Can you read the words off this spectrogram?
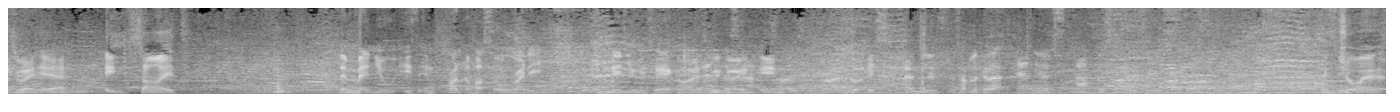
As we're here inside, the menu is in front of us already. The menu is here, guys. Endless we're going in. right. Got this endless. Let's have a look at that. Endless appetizers. Enjoy it.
